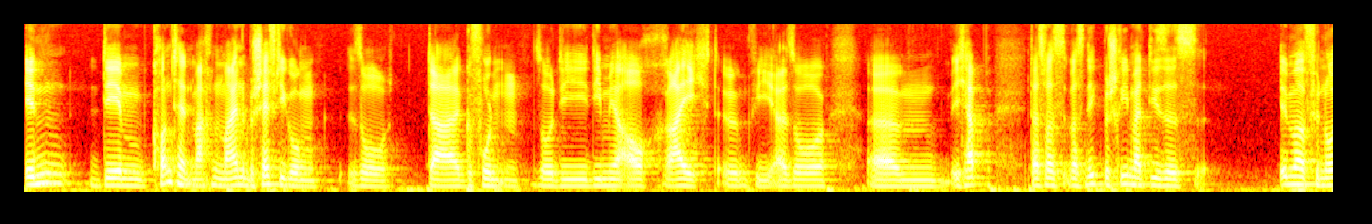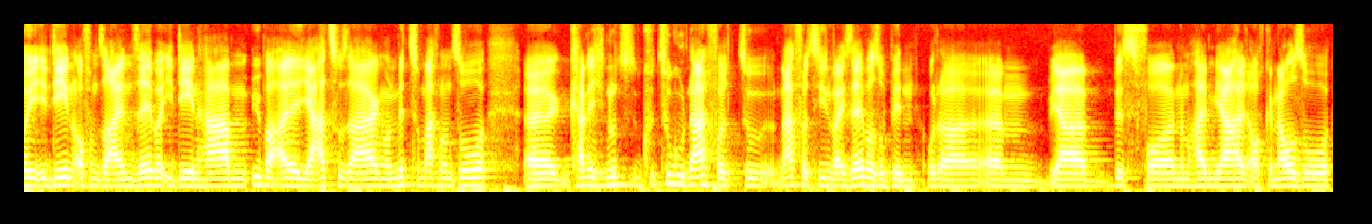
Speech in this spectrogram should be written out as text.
in dem Content machen meine Beschäftigung so da gefunden, so die, die mir auch reicht irgendwie. Also ähm, ich habe das, was, was Nick beschrieben hat, dieses immer für neue Ideen offen sein, selber Ideen haben, überall Ja zu sagen und mitzumachen und so, äh, kann ich nur zu, zu gut nachvoll zu, nachvollziehen, weil ich selber so bin. Oder ähm, ja, bis vor einem halben Jahr halt auch genauso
